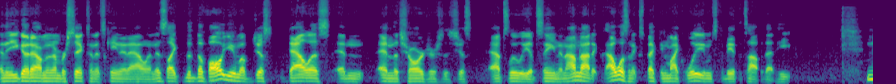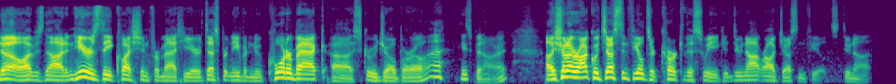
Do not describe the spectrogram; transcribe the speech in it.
and then you go down to number six and it's Keenan Allen. It's like the, the volume of just Dallas and and the Chargers is just absolutely obscene. And I'm not I wasn't expecting Mike Williams to be at the top of that heap. No, I was not. And here's the question for Matt here: Desperate need of a new quarterback. Uh, screw Joe Burrow. Eh, he's been all right. Uh, should I rock with Justin Fields or Kirk this week? Do not rock Justin Fields. Do not.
